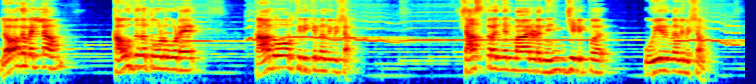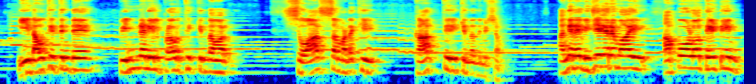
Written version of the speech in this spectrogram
ലോകമെല്ലാം കൗതുകത്തോടുകൂടെ കാതോർത്തിരിക്കുന്ന നിമിഷം ശാസ്ത്രജ്ഞന്മാരുടെ നെഞ്ചിടിപ്പ് ഉയരുന്ന നിമിഷം ഈ ദൗത്യത്തിന്റെ പിന്നണിയിൽ പ്രവർത്തിക്കുന്നവർ ശ്വാസമടക്കി കാത്തിരിക്കുന്ന നിമിഷം. അങ്ങനെ വിജയകരമായി അപ്പോളോ തേർട്ടീൻ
